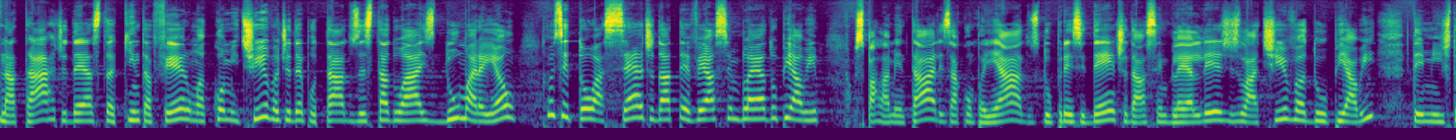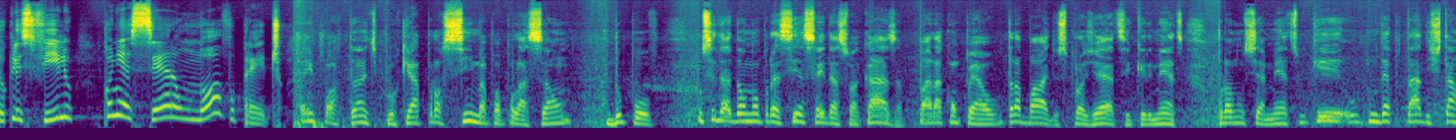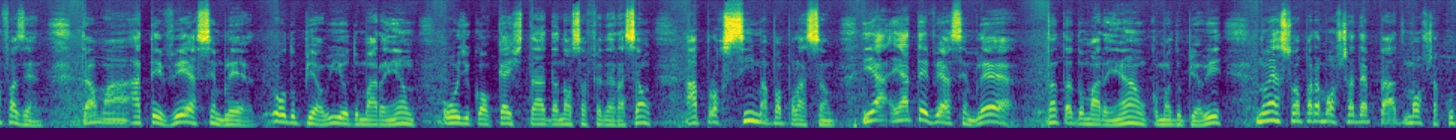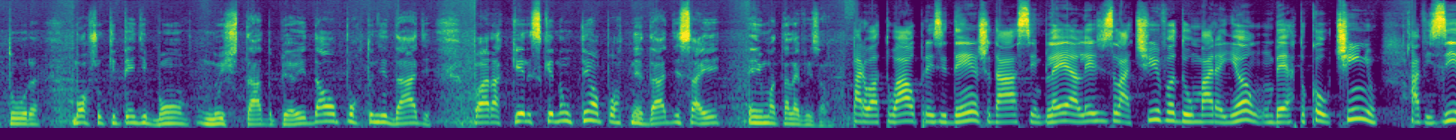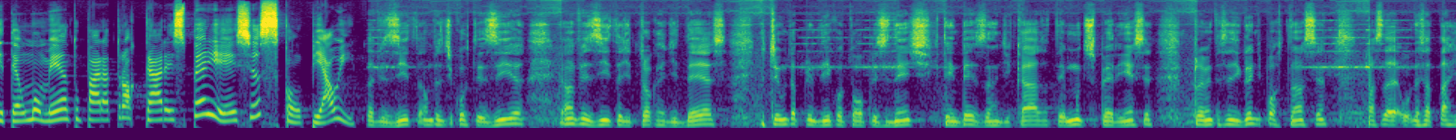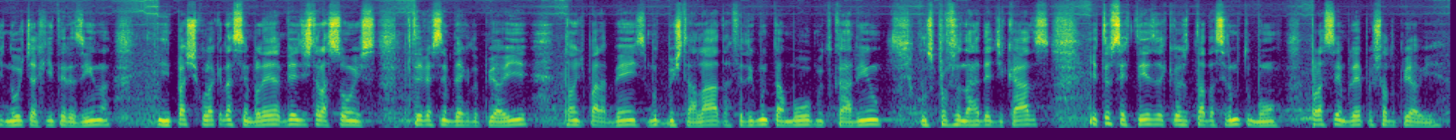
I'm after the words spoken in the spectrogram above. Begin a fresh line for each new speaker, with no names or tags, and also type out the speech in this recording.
Na tarde desta quinta-feira, uma comitiva de deputados estaduais do Maranhão visitou a sede da TV Assembleia do Piauí. Os parlamentares, acompanhados do presidente da Assembleia Legislativa do Piauí, Temístocles Filho, conheceram um novo prédio.
É importante porque aproxima a população do povo. O cidadão não precisa sair da sua casa para acompanhar o trabalho, os projetos, requerimentos, pronunciamentos, o que um deputado está fazendo. Então, a, a TV Assembleia, ou do Piauí, ou do Maranhão, ou de qualquer estado da nossa federação, aproxima a população. E a, e a TV Assembleia tanto a do Maranhão como a do Piauí, não é só para mostrar deputados, mostra a cultura, mostra o que tem de bom no estado do Piauí, dá oportunidade para aqueles que não têm oportunidade de sair em uma televisão.
Para o atual presidente da Assembleia Legislativa do Maranhão, Humberto Coutinho, a visita é um momento para trocar experiências com o Piauí.
A visita é uma visita de cortesia, é uma visita de troca de ideias. Eu tenho muito a aprender com o atual presidente, que tem 10 anos de casa, tem muita experiência. Para mim está sendo de grande importância passar dessa tarde e noite aqui em Teresina, em particular aqui na Assembleia, ver as instalações. Teve a Assembleia aqui do Piauí, estão de parabéns, muito bem instalada, feita com muito amor, muito carinho, com os profissionais dedicados e tenho certeza que o resultado está sendo muito bom para a Assembleia e para o Estado do Piauí.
